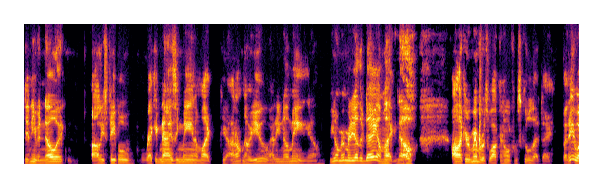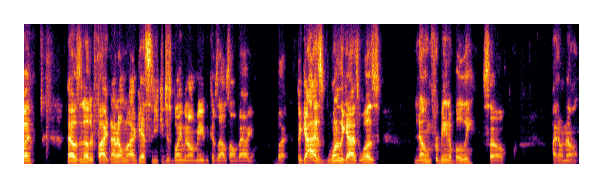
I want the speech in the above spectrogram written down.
didn't even know it. All these people recognizing me, and I'm like, yeah, I don't know you. How do you know me? You know, you don't remember the other day? I'm like, no. All I can remember was walking home from school that day. But anyway, that was another fight. And I don't know. I guess you could just blame it on me because I was on Valium. But the guys, one of the guys was known for being a bully. So I don't know.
